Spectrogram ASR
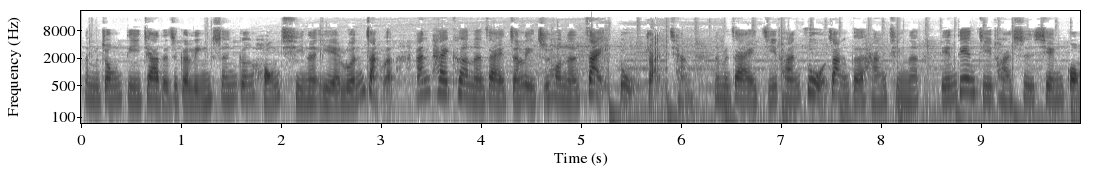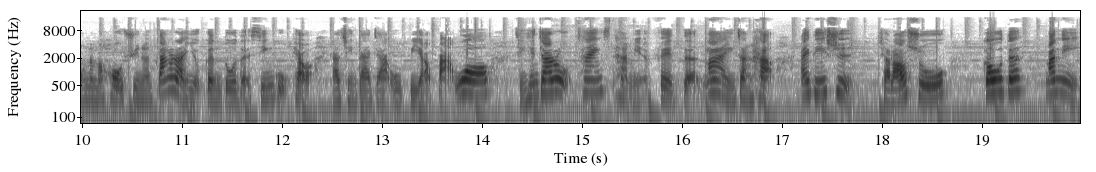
那么中低价的这个铃声跟红旗呢，也轮涨了。安泰克呢，在整理之后呢，再度转强。那么在集团做账的行情呢，联电集团是先攻。那么后续呢，当然有更多的新股票，邀请大家务必要把握哦。请先加入蔡因斯坦免费的 LINE 账号，ID 是小老鼠 Gold Money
